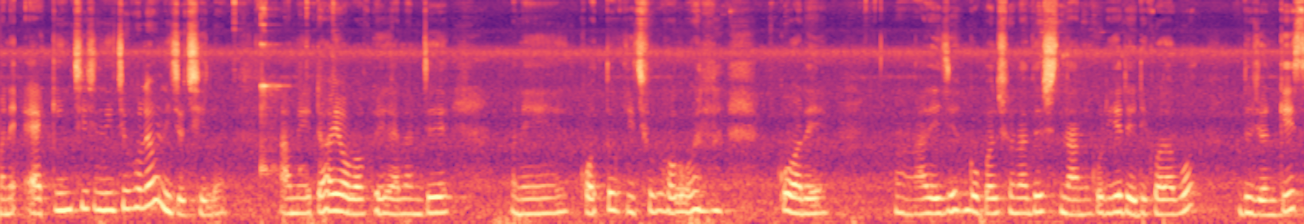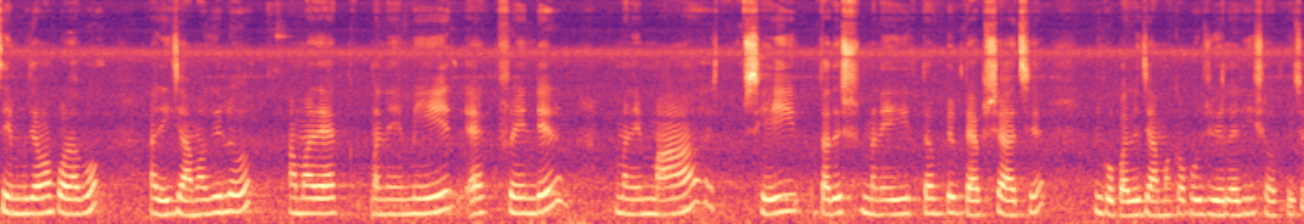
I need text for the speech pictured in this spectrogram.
মানে এক ইঞ্চি নিচু হলেও নিচু ছিল। আমি এটাই অবাক হয়ে গেলাম যে মানে কত কিছু ভগবান করে। আর এই যে গোপাল সোনাদের স্নান করিয়ে রেডি করাবো, দুজনকেই সেম জামা পরাবো। আর এই জামাগুলো আমার এক মানে মেয়ের, এক ফ্রেন্ডের মানে মা সেই তাদের মানে এই একটা ব্যবসা আছে, গোপালের জামা কাপড় জুয়েলারি সব কিছু।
